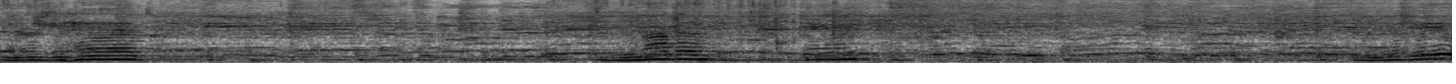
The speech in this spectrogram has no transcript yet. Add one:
There's the head. Another hand. And there's Ryu.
